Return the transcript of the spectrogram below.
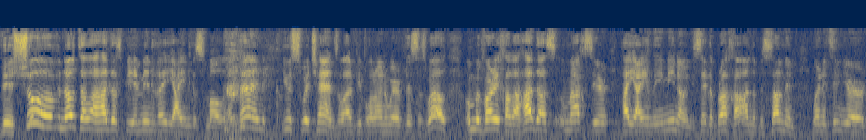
V'shuv nota lahadas biyamin va'yayin b'smal, and then you switch hands. A lot of people are unaware of this as well. U'mavarich halahadas u'machzir hayayin liyamino, and you say the bracha on the besamim when it's in your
